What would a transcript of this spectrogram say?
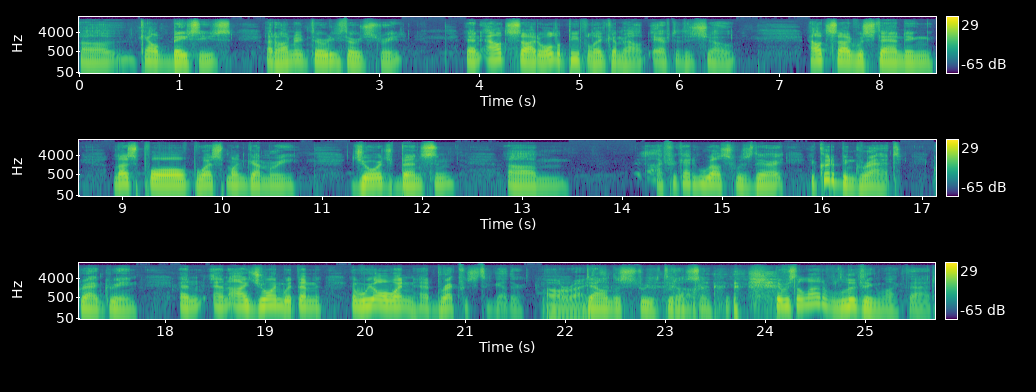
uh, Count Basie's at 133rd Street. And outside, all the people had come out after the show. Outside was standing Les Paul, Wes Montgomery, George Benson. Um, I forget who else was there. It could have been Grant, Grant Green. And, and I joined with them, and we all went and had breakfast together All right. down the street. You know, so there was a lot of living like that,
